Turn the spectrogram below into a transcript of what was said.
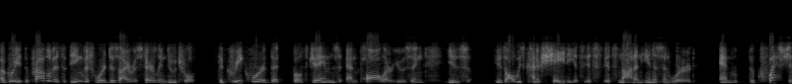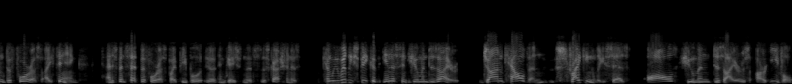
Agreed. The problem is that the English word desire is fairly neutral. The Greek word that both James and Paul are using is is always kind of shady. It's it's it's not an innocent word. And the question before us, I think, and it's been set before us by people uh, engaged in this discussion, is can we really speak of innocent human desire? John Calvin strikingly says all human desires are evil.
